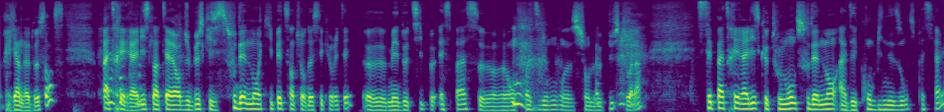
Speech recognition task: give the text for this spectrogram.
rien n'a de sens. Pas très réaliste l'intérieur du bus qui est soudainement équipé de ceintures de sécurité, euh, mais de type espace euh, en croisillon sur le buste, voilà. C'est pas très réaliste que tout le monde soudainement a des combinaisons spatiales.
